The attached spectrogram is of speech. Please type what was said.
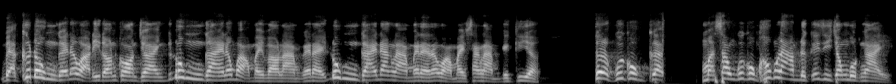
Mẹ cứ đùng cái nó bảo đi đón con cho anh. Cứ đùng cái nó bảo mày vào làm cái này. Đùng cái đang làm cái này, nó bảo mày sang làm cái kia. Tức là cuối cùng mà xong cuối cùng không làm được cái gì trong một ngày,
